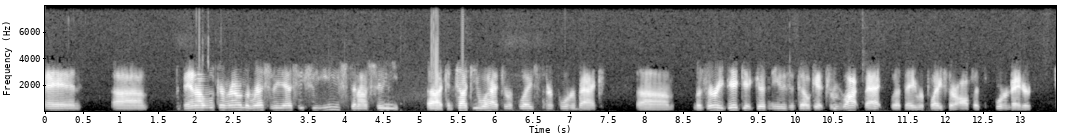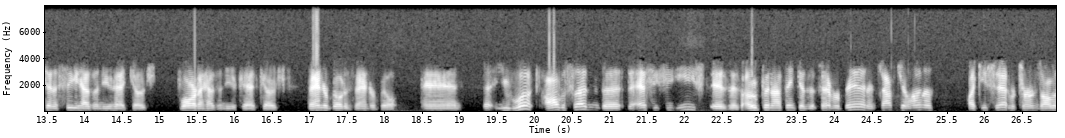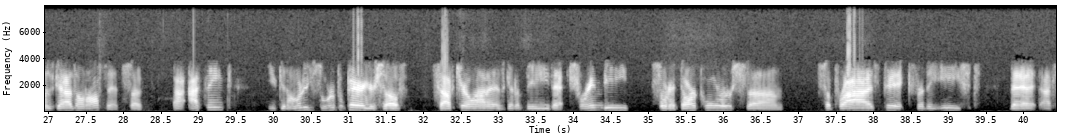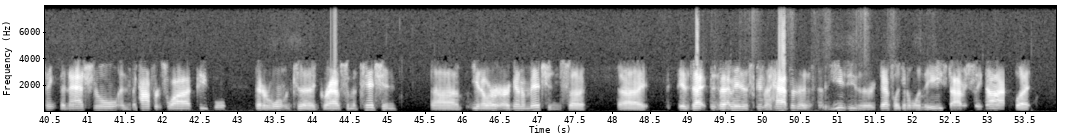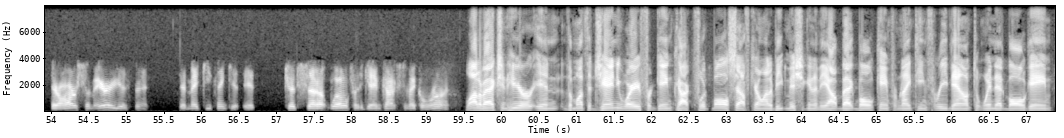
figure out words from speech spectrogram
and uh, then I look around the rest of the SEC East and I see uh, Kentucky will have to replace their quarterback. Um, Missouri did get good news that they'll get Drew Lock back, but they replaced their offensive coordinator. Tennessee has a new head coach. Florida has a new head coach. Vanderbilt is Vanderbilt, and you look all of a sudden the the SEC East is as open I think as it's ever been, and South Carolina, like you said, returns all those guys on offense. So I, I think you can already sort of prepare yourself. South Carolina is going to be that trendy sort of dark horse um, surprise pick for the East that I think the national and the conference wide people that are wanting to grab some attention, uh, you know, are, are going to mention. So, uh, is that does that mean it's going to happen? Is it easy? They're definitely going to win the East. Obviously not, but there are some areas that that make you think it, it could set up well for the Gamecocks to make a run. A lot of action here in the month of January for Gamecock football. South Carolina beat Michigan in the Outback Bowl, came from 19-3 down to win that ball game.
